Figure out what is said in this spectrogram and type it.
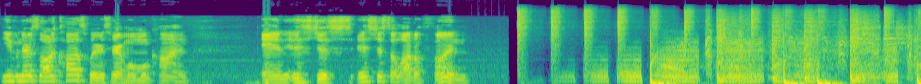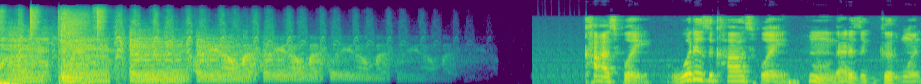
Even there's a lot of cosplayers here at MomoCon and it's just it's just a lot of fun. Cosplay. What is a cosplay? Hmm, that is a good one.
